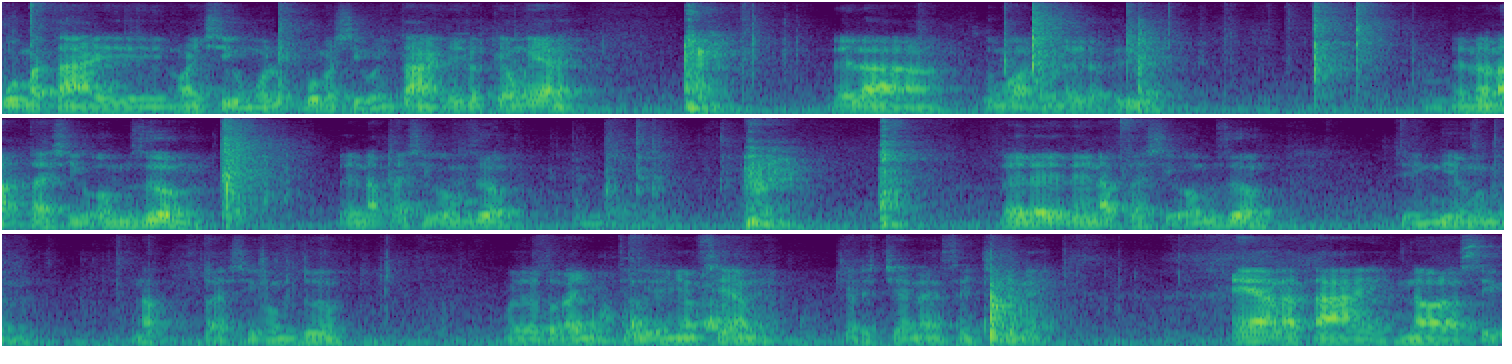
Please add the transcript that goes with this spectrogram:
bôi mặt tài nó đánh xỉu mà lúc bôi mặt xỉu đánh tài, đây là keo nghe này. Đây là, tôi mở đây là cái gì đây? Đây là nắp tài xỉu âm dương. Đây nắp tài xỉu âm dương. Đây đây đây nắp tài xỉu âm dương. Thì nghiêng lên miệng nắp tài xỉu âm dương. Bây giờ tôi đánh thử cho anh em xem nhé. cái chén này xanh chín này. E là tài, n là xỉu.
